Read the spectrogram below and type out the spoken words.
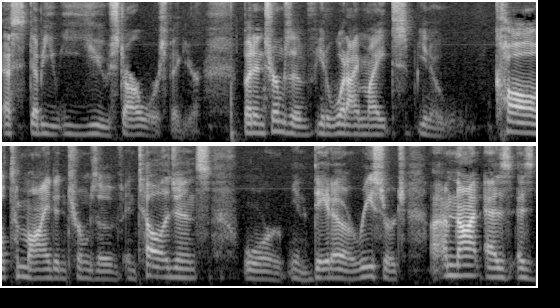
a SWEU Star Wars figure. But in terms of you know what I might you know call to mind in terms of intelligence or you know data or research, I'm not as as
